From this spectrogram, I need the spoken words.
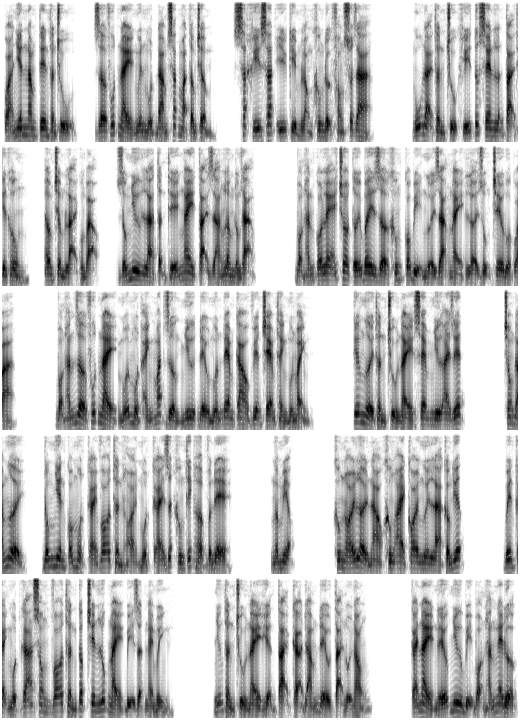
Quả nhiên năm tên thần chủ giờ phút này nguyên một đám sắc mặt tâm trầm, sát khí sát ý kìm lòng không được phóng xuất ra. Ngũ đại thần chủ khí tức sen lẫn tại thiên không, âm trầm lại cùng bạo, giống như là tận thế ngay tại giáng lâm đồng dạng. Bọn hắn có lẽ cho tới bây giờ không có bị người dạng này lợi dụng trêu vừa qua. Bọn hắn giờ phút này mỗi một ánh mắt dường như đều muốn đem cao viễn chém thành muôn mảnh. Kia người thần chủ này xem như ai giết? Trong đám người, đông nhiên có một cái võ thần hỏi một cái rất không thích hợp vấn đề. Ngâm miệng. Không nói lời nào không ai coi ngươi là câm điếc. Bên cạnh một gã song võ thần cấp trên lúc này bị giật này mình. Những thần chủ này hiện tại cả đám đều tại nổi nóng cái này nếu như bị bọn hắn nghe được,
